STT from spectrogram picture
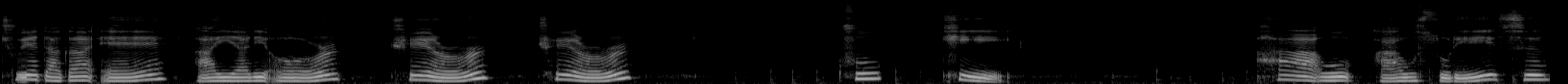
추에다가 에 ir이 얼 chair chair 쿠키 하우 아우 소리 스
